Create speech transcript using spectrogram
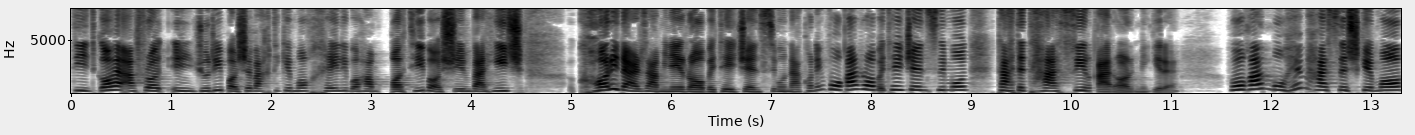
دیدگاه افراد اینجوری باشه وقتی که ما خیلی با هم قاطی باشیم و هیچ کاری در زمینه رابطه جنسیمون نکنیم واقعا رابطه جنسیمون تحت تاثیر قرار می‌گیره. واقعا مهم هستش که ما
